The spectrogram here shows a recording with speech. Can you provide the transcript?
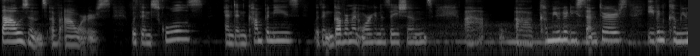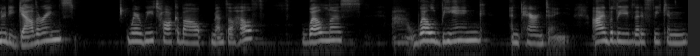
thousands of hours within schools and in companies, within government organizations, uh, uh, community centers, even community gatherings, where we talk about mental health, wellness, uh, well being, and parenting. I believe that if we can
